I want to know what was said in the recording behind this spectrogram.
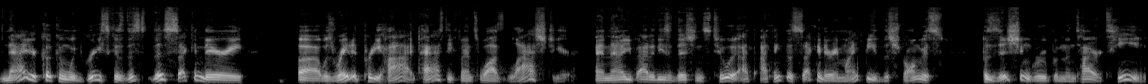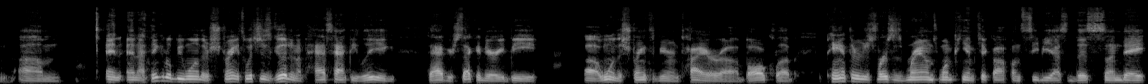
Now you're cooking with grease because this this secondary uh, was rated pretty high pass defense wise last year, and now you've added these additions to it. I, I think the secondary might be the strongest position group in the entire team. Um, and and I think it'll be one of their strengths, which is good in a pass happy league to have your secondary be uh, one of the strengths of your entire uh, ball club. Panthers versus Browns, 1 p.m. kickoff on CBS this Sunday.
